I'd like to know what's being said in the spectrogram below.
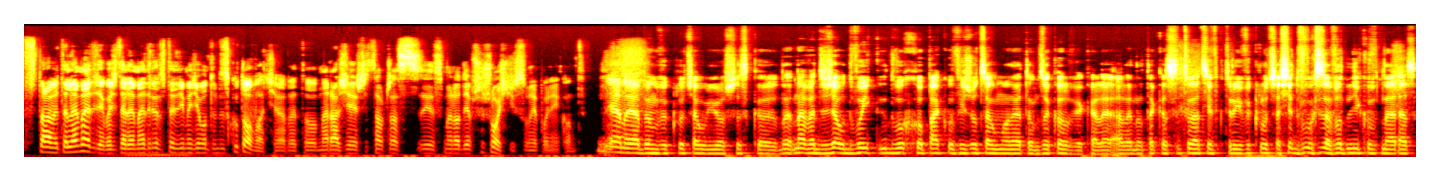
w sprawy telemetrii. Jak będzie telemetria, to wtedy będziemy o tym dyskutować, ale to na razie jeszcze cały czas jest melodia przyszłości w sumie poniekąd. Nie no, ja bym wykluczał mimo wszystko. No, nawet wziął dwój, dwóch chłopaków i rzucał monetą, cokolwiek, ale, ale no taka sytuacja, w której wyklucza się dwóch zawodników naraz.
